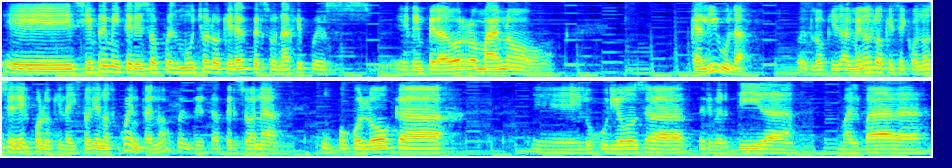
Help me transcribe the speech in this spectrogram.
Eh, siempre me interesó pues mucho lo que era el personaje, pues el emperador romano Calígula. Pues lo que, al menos lo que se conoce de él por lo que la historia nos cuenta, ¿no? Pues de esta persona un poco loca, eh, lujuriosa, pervertida, malvada,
